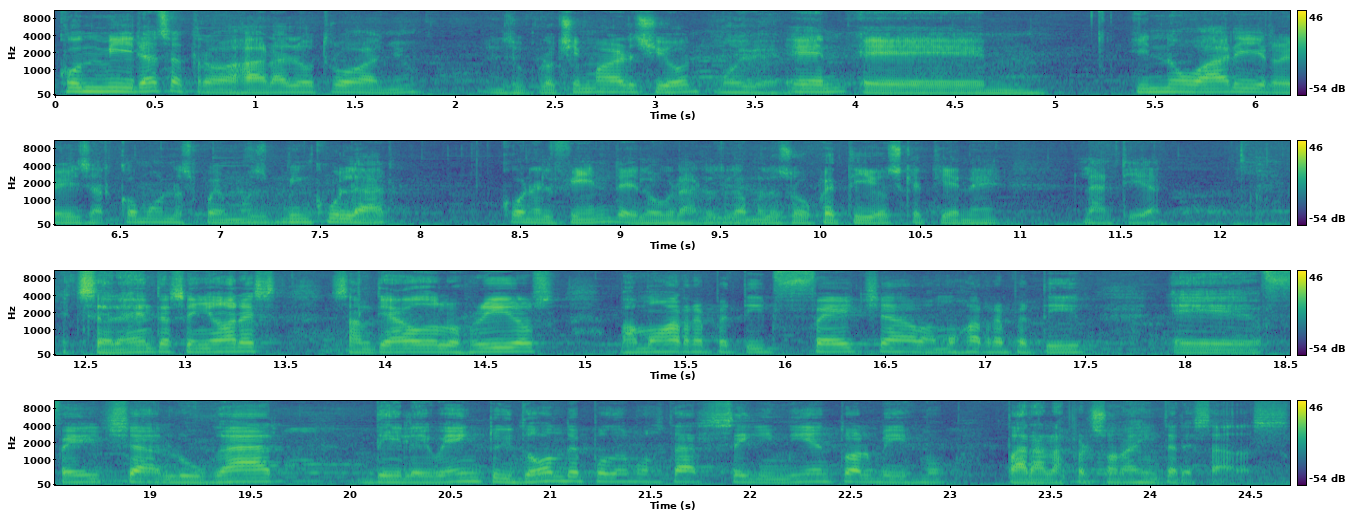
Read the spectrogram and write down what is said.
con miras a trabajar al otro año, en su próxima versión, en eh, innovar y revisar cómo nos podemos vincular con el fin de lograr digamos, los objetivos que tiene la entidad. Excelente, señores. Santiago de los Ríos, vamos a repetir fecha, vamos a repetir eh, fecha, lugar del evento y dónde podemos dar seguimiento al mismo para las personas interesadas.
